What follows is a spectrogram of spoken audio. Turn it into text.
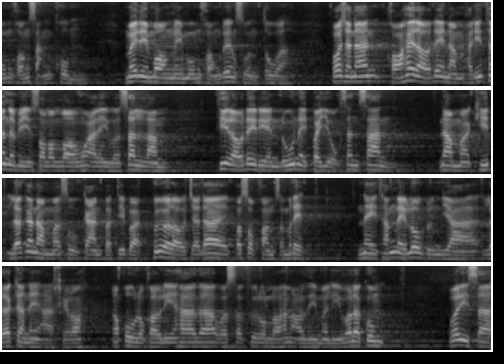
มุมของสังคม ไม่ได้มองในมุมของเรื่องส่วนตัว เพราะฉะนั้นขอให้เราได้นำหะดีษท่านนบีสุลต่านละฮ์อะลัยวะสัลลัมที่เราได้เรียนรู้ในประโยคสั้น ๆนำมาคิดแล้วก็นำมาสู่การปฏิบัติ เพื่อเราจะได้ประสบความสำเร็จ ในทั้งในโลกดุนยาและก็ในอาคิราะห์อะกูลกอลีฮาดาวัสตัฆฟิรุลลอฮะอัลอะซีมะลีวะละกุมวะลิซา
